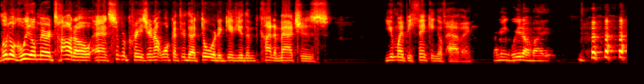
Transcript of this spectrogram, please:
little Guido Maritato and Super Crazy are not walking through that door to give you the kind of matches you might be thinking of having. I mean, Guido might.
